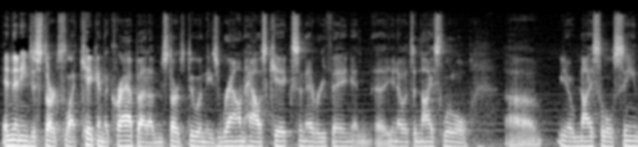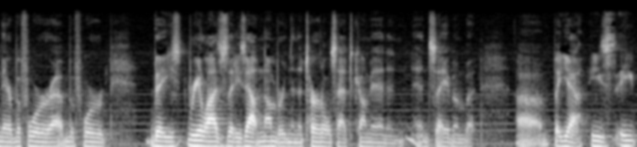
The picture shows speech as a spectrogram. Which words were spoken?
And then he just starts like kicking the crap out of him. And starts doing these roundhouse kicks and everything. And uh, you know it's a nice little uh, you know nice little scene there before uh, before they realizes that he's outnumbered and then the turtles have to come in and, and save him. But uh, but yeah he's he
